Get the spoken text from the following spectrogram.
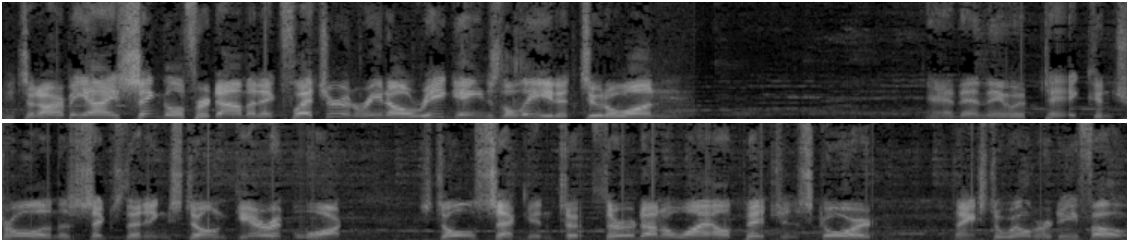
It's an RBI single for Dominic Fletcher, and Reno regains the lead at 2 to 1. And then they would take control in the sixth inning. Stone Garrett walked, stole second, took third on a wild pitch, and scored thanks to Wilmer Difo.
